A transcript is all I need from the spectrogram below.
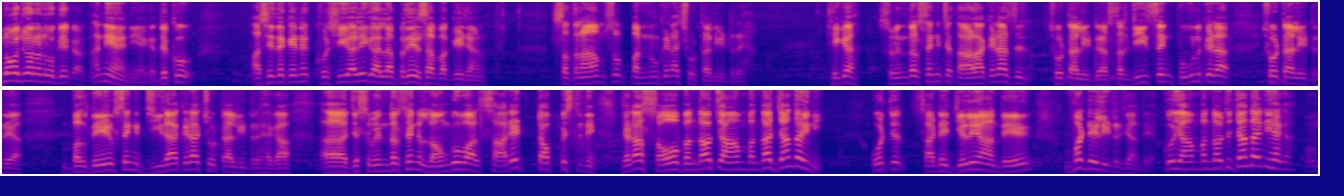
ਨੌਜਵਾਨਾਂ ਨੂੰ ਅੱਗੇ ਕਰਦੇ ਅਨਿਆਏ ਨਹੀਂ ਹੈਗਾ। ਦੇਖੋ ਅਸੀਂ ਤਾਂ ਕਹਿੰਦੇ ਖੁਸ਼ੀ ਵਾਲੀ ਗੱਲ ਆ ਪਧੇਰ ਸਾਹਿਬ ਅੱਗੇ ਜਾਣ। ਸਤਨਾਮ ਸੋ ਪੰਨੂ ਕਿਹੜਾ ਛੋਟਾ ਲੀਡਰ ਹੈ ਠੀਕ ਆ? ਸੁਰਿੰਦਰ ਸਿੰਘ ਚਤਾਲਾ ਕਿਹੜਾ ਛੋਟਾ ਲੀਡਰ ਆ? ਸਰਜੀਤ ਸਿੰਘ ਫੂਲ ਕਿਹੜਾ ਛੋਟਾ ਲੀਡਰ ਆ? ਬਲਦੇਵ ਸਿੰਘ ਜੀਰਾ ਕਿਹੜਾ ਛੋਟਾ ਲੀਡਰ ਹੈਗਾ? ਜਸਵਿੰਦਰ ਸਿੰਘ ਲੌਂਗੋਵਾਲ ਸਾਰੇ ਟੌਪਿਸਟ ਨੇ। ਜਿਹੜਾ 100 ਬੰਦਾ ਉਹ ਚ ਆਮ ਬੰਦਾ ਜਾਂਦਾ ਹੀ ਨਹੀਂ। ਉਹ ਚ ਸਾਡੇ ਜ਼ਿਲ੍ਹਿਆਂ ਦੇ ਵੱਡੇ ਲੀਡਰ ਜਾਂਦੇ ਆ। ਕੋਈ ਆਮ ਬੰਦਾ ਉਹ ਚ ਜਾਂਦਾ ਹੀ ਨਹੀਂ ਹੈਗਾ। ਹੁਣ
